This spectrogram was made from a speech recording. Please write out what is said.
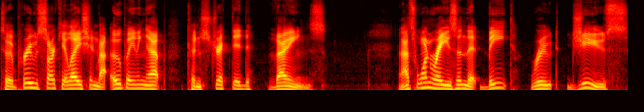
to improve circulation by opening up constricted veins. that's one reason that beet root juice,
